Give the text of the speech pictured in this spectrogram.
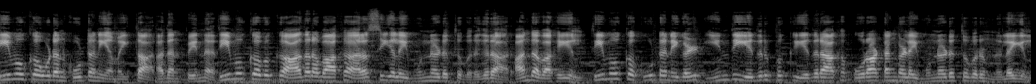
திமுகவுடன் கூட்டணி அமைத்தார். அதன் பின்னர் திமுகவுக்கு ஆதரவாக அரசியலை முன்னெடுத்து வருகிறார். அந்த வகையில் திமுக கூட்டணிகள் இந்தி எதிர்ப்புக்கு எதிராக போராட்டங்களை முன்னெடுத்து வரும் நிலையில்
